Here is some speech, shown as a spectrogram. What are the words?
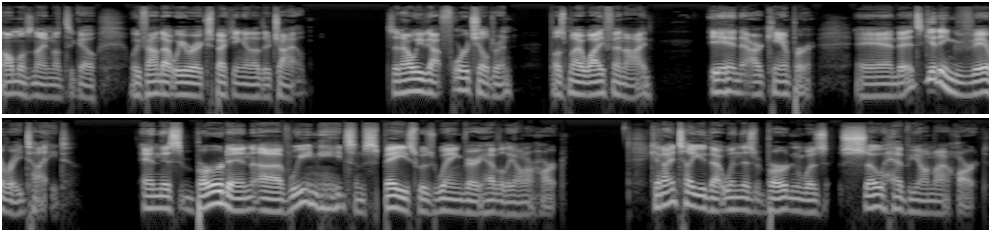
almost nine months ago, we found out we were expecting another child. So now we've got four children, plus my wife and I, in our camper, and it's getting very tight. And this burden of we need some space was weighing very heavily on our heart. Can I tell you that when this burden was so heavy on my heart,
